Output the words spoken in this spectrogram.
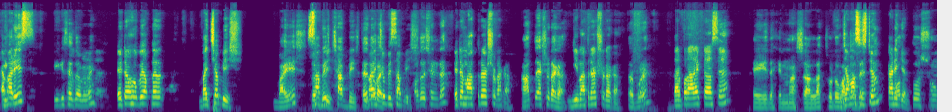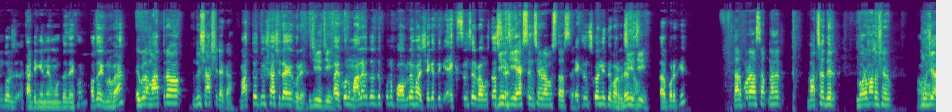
এভারেজ কি কি সাইজ হবে ভাই? এটা হবে আপনার বাইশ ছাব্বিশ বাইশ? চব্বিশ ছাব্বিশ। ছাব্বিশ তাই চব্বিশ ছাব্বিশ। কত এটা? এটা মাত্র একশো টাকা। মাত্র একশো টাকা। জি মাত্র একশো টাকা। তারপরে? তারপর আরেকটা আছে এই দেখেন মাশাআল্লাহ ছোট জামা সিস্টেম কার্ডিকেন কত সুন্দর কাটিং এর মধ্যে দেখুন কত এগুলো ভাই? এগুলো মাত্র দুইশো আশি টাকা। মাত্র দুশো আশি টাকা করে? জি জি। ভাই কোন মালের যদি কোনো প্রবলেম হয় সেক্ষেত্রে এক্সচেঞ্জ এর ব্যবস্থা জি আছে? জি এক্সচেঞ্জের ব্যবস্থা আছে। এক্সচেঞ্জ করে নিতে পারবে জি জি। তারপরে কি? তারপরে আছে আপনার বাচ্চাদের বড় মানুষের মোজা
